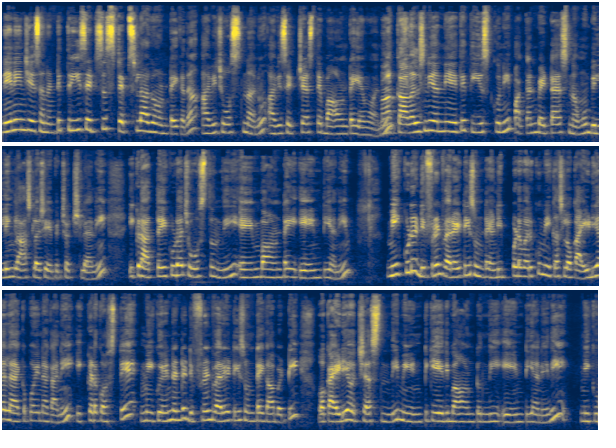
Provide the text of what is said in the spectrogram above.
నేనేం చేశానంటే త్రీ సెట్స్ స్టెప్స్ లాగా ఉంటాయి కదా అవి చూస్తున్నాను. అవి సెట్ చేస్తే బాగుంటాయేమో అని. మాకు కావాల్సినవి అన్నీ అయితే తీసుకుని పక్కన పెట్టేస్తున్నాము. బిల్లింగ్ లాస్ట్లో చేపించవచ్చులే అని. ఇక్కడ అత్తయ్య కూడా చూస్తుంది ఏం బాగుంటాయి ఏంటి అని. మీకు కూడా డిఫరెంట్ వెరైటీస్ ఉంటాయండి. ఇప్పటి వరకు మీకు అసలు ఒక ఐడియా లేకపోయినా కానీ ఇక్కడికి వస్తే మీకు ఏంటంటే డిఫరెంట్ వెరైటీస్ ఉంటాయి కాబట్టి ఒక ఐడియా వచ్చేస్తుంది. మీ ఇంటికి ఏది బాగుంటుంది ఏంటి అనేది మీకు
